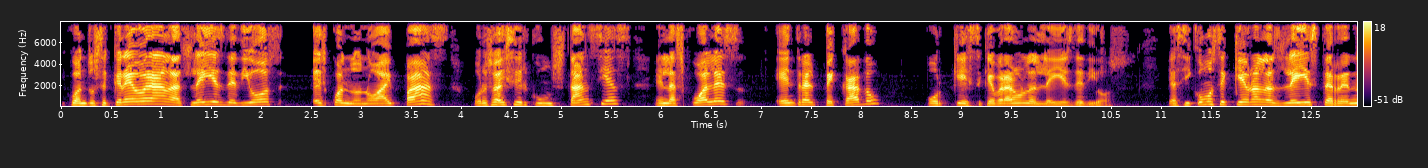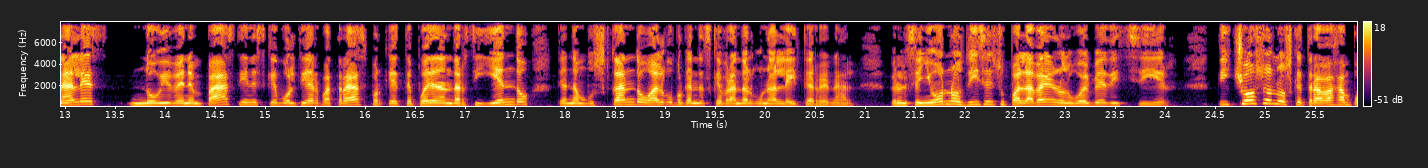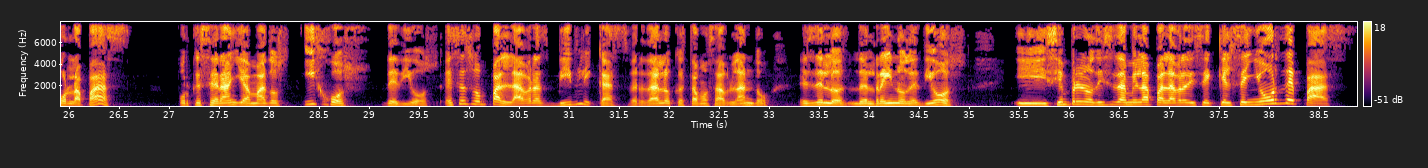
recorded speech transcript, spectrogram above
Y cuando se quebran las leyes de Dios es cuando no hay paz. Por eso hay circunstancias en las cuales entra el pecado porque se quebraron las leyes de Dios. Y así como se quiebran las leyes terrenales, no viven en paz, tienes que voltear para atrás porque te pueden andar siguiendo, te andan buscando algo porque andas quebrando alguna ley terrenal. Pero el Señor nos dice en su palabra y nos vuelve a decir, dichosos los que trabajan por la paz, porque serán llamados hijos de Dios. Esas son palabras bíblicas, ¿verdad? Lo que estamos hablando. Es de del reino de Dios. Y siempre nos dice también la palabra, dice que el Señor de paz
